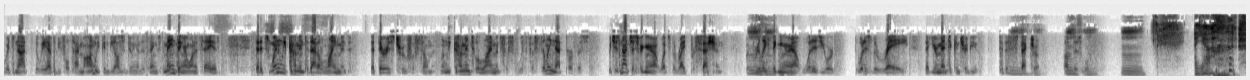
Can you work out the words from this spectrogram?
it's not that we have to be full time mom; we can be also doing other things. The main thing I want to say is that it's when we come into that alignment that there is true fulfillment. When we come into alignment f- with fulfilling that purpose, which is not just figuring out what's the right profession, but really mm-hmm. figuring out what is your what is the ray that you're meant to contribute to the mm-hmm. spectrum of this mm-hmm. world. Mm. Yeah,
